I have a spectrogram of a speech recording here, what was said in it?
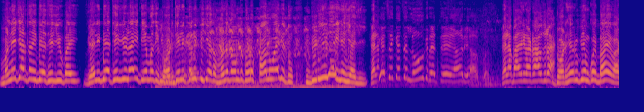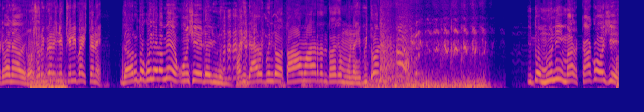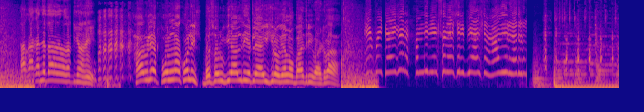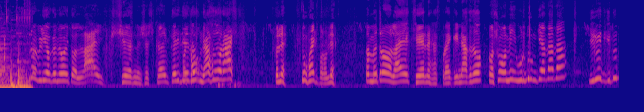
મને ચાર તમે બે થેલીયું ભાઈ વેલી બે થેલીયું લાવી હતી એમાંથી દોઢ થેલી તમે પી ગયા તો મને તો આમ તો થોડોક પાલું આવ્યું તું બીડી લાવી નહીં આલી પેલા પેલા બાજરી વાટવા આવતું રા. દોઢે રૂપિયા કોઈ બાય વાટવા ના આવે. દોઢસો રૂપિયા એક થેલી પાઈશ તને. દારૂ તો કોઈ દાડો મેં ઓછે ડેડ્યું નહીં. બાકી દારૂ પીને તો તાવ મારતા ને તો કે હું નહીં પીતો ને. ઈ તો મુની માર કાકો હશે. તાર કાકા ને તારા તટીયો છે. હારું લે પોલ ના ખોલીશ. બસો રૂપિયા આલ દી એટલે આઈશરો વેલો બાજરી વાટવા વીડિયો ગમ્યો હોય તો લાઈક શેર ને સબસ્ક્રાઇબ કરી દેજો. રાશ તો લે તું ફાઇટ કરો લે. તો મિત્રો લાઈક શેર ને સબસ્ક્રાઈબ કરી નાખજો તો શું અમે ઉર્દુ કહેતા હતા હીરો કીધું.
